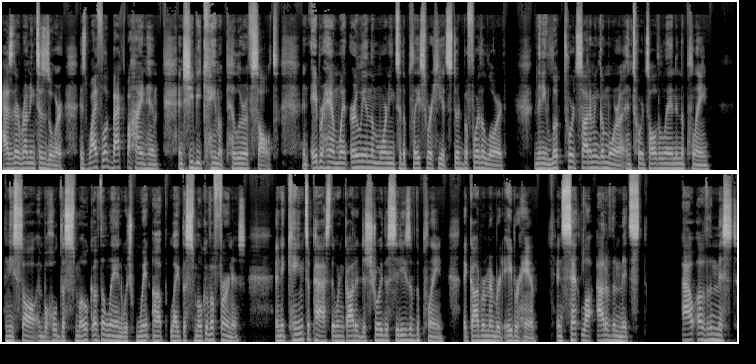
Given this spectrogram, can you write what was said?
as they're running to Zoar. His wife looked back behind him, and she became a pillar of salt. And Abraham went early in the morning to the place where he had stood before the Lord. And then he looked towards Sodom and Gomorrah and towards all the land in the plain. And he saw, and behold, the smoke of the land which went up like the smoke of a furnace and it came to pass that when God had destroyed the cities of the plain, that God remembered Abraham and sent Lot out of the midst, out of the midst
